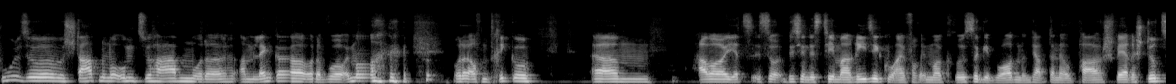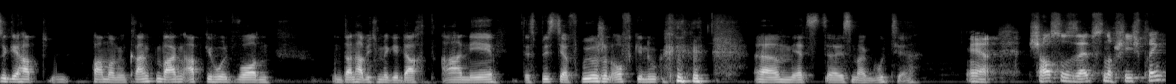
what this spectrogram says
cool, so Startnummer umzuhaben oder am Lenker oder wo auch immer oder auf dem Trikot. Ähm, aber jetzt ist so ein bisschen das Thema Risiko einfach immer größer geworden und ich habe dann ein paar schwere Stürze gehabt, ein paar Mal mit dem Krankenwagen abgeholt worden. Und dann habe ich mir gedacht, ah nee, das bist ja früher schon oft genug. ähm, jetzt äh, ist mal gut, ja. Ja. Schaust du selbst noch Skispringen?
